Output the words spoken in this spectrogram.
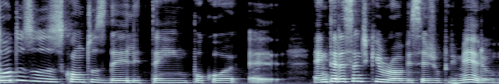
todos os contos dele têm um pouco. É, é interessante que o Rob seja o primeiro,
